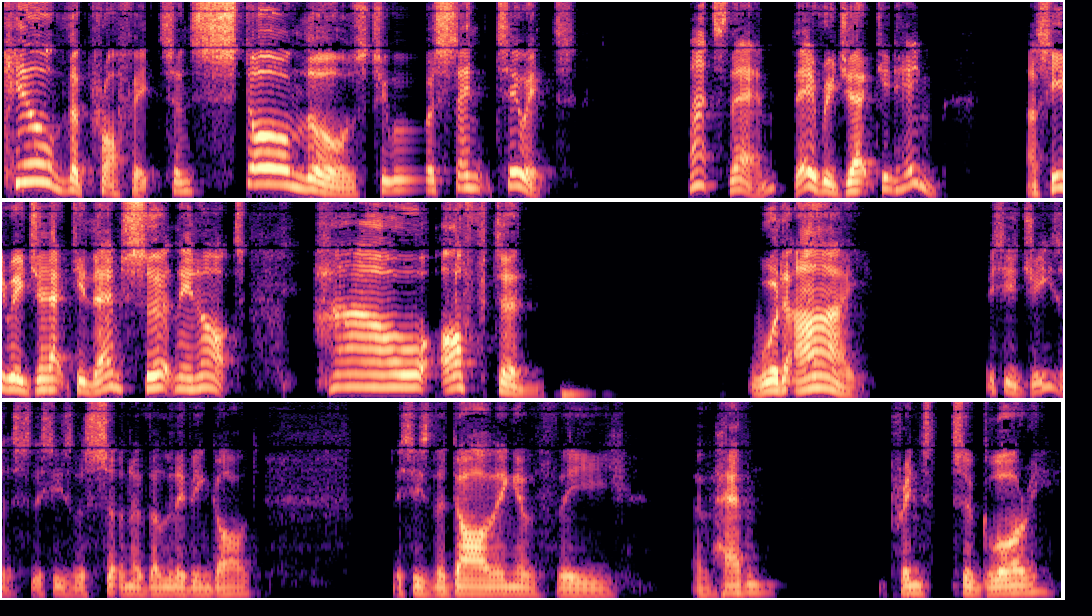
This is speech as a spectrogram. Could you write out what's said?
Killed the prophets and stoned those who were sent to it. That's them. They've rejected him. Has he rejected them? Certainly not. How often would I? This is Jesus. This is the Son of the living God. This is the darling of the of heaven, Prince of glory.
